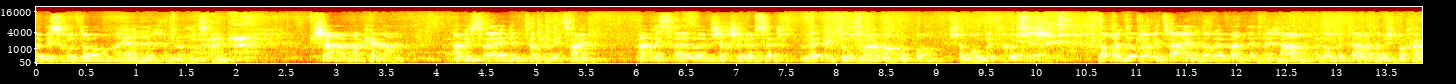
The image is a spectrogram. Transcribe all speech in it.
ובזכותו היה לחם למצרים. עכשיו, מה קרה? עם ישראל נמצא במצרים. ועם ישראל הוא המשך של יוסף. וכתוב, מה אמרנו פה? שמרו ברית קודש. לא כתוב במצרים, לא בבת עת נכר ולא בטהרת המשפחה.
